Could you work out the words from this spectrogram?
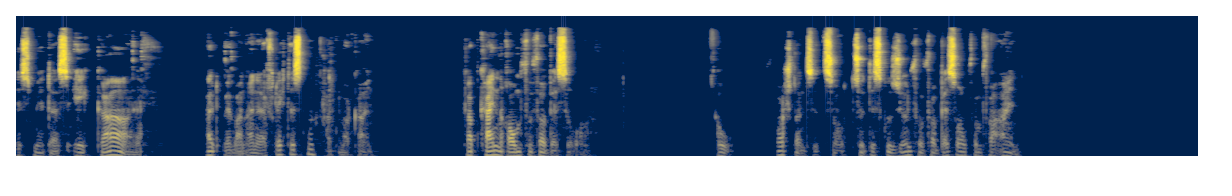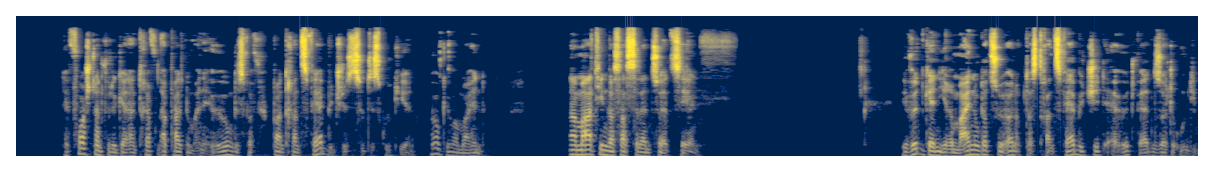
ist mir das egal. Halt, wir waren einer der schlechtesten, hatten wir keinen. Gab keinen Raum für Verbesserung. Oh, Vorstandssitzung zur Diskussion von Verbesserung vom Verein. Der Vorstand würde gerne ein Treffen abhalten, um eine Erhöhung des verfügbaren Transferbudgets zu diskutieren. Ja, gehen wir mal hin. Na Martin, was hast du denn zu erzählen? Wir würden gerne Ihre Meinung dazu hören, ob das Transferbudget erhöht werden sollte, um die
